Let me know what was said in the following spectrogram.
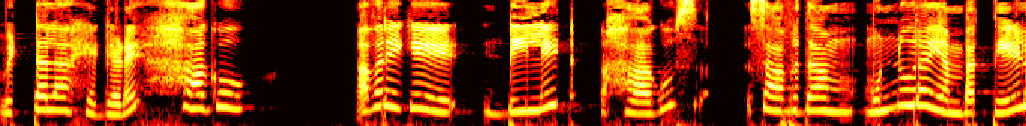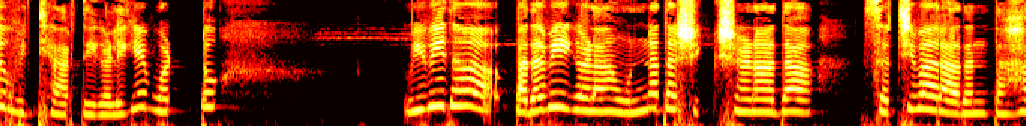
ವಿಠ್ಠಲ ಹೆಗಡೆ ಹಾಗೂ ಅವರಿಗೆ ಡಿಲಿಟ್ ಹಾಗೂ ಸಾವಿರದ ಮುನ್ನೂರ ಎಂಬತ್ತೇಳು ವಿದ್ಯಾರ್ಥಿಗಳಿಗೆ ಒಟ್ಟು ವಿವಿಧ ಪದವಿಗಳ ಉನ್ನತ ಶಿಕ್ಷಣದ ಸಚಿವರಾದಂತಹ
